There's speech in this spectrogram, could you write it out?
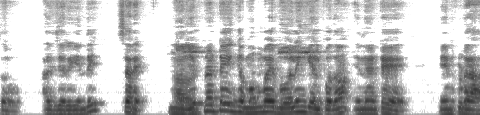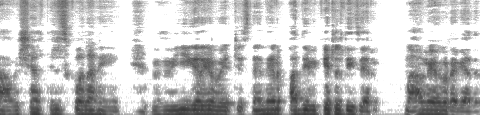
సో అది జరిగింది. సరే నువ్వు. చెప్పినట్టే ఇంకా ముంబై బౌలింగ్ వెళ్ళిపోదాం. ఎందుకంటే నేను కూడా ఆ విషయాలు తెలుసుకోవాలని ఈగర్గా వెయిట్ చేస్తున్నాను. ఎందుకంటే పది వికెట్లు తీశారు. మామూలుగా కూడా కాదు.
